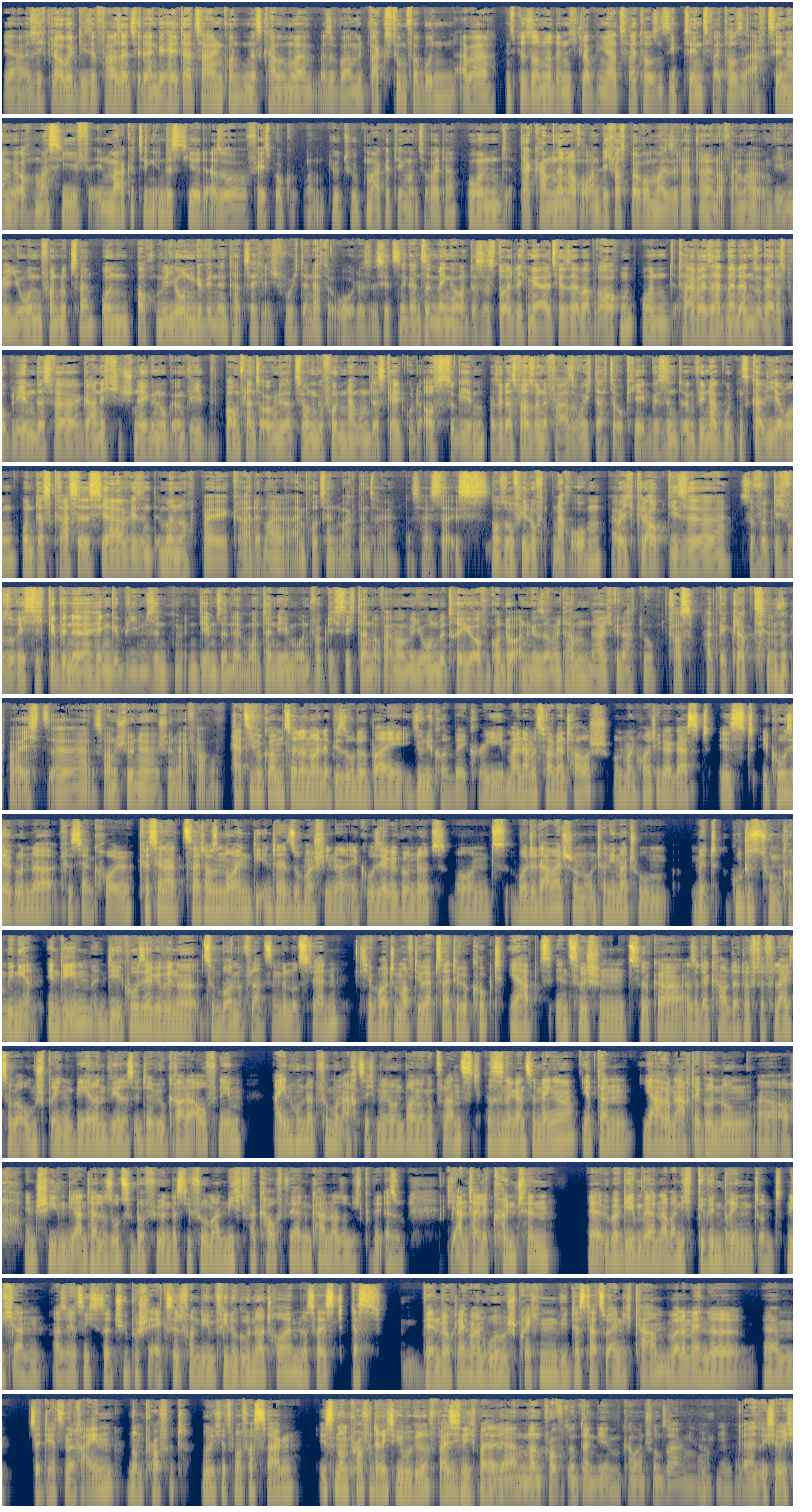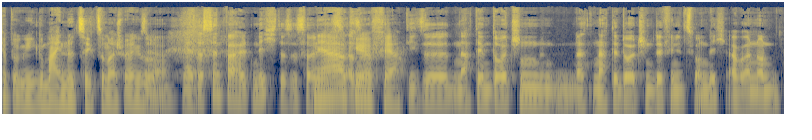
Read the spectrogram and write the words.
Ja, also ich glaube, diese Phase, als wir dann Gehälter zahlen konnten, das kam immer, also war mit Wachstum verbunden, aber insbesondere dann, ich glaube, im Jahr 2017, 2018 haben wir auch massiv in Marketing investiert, also Facebook und YouTube Marketing und so weiter. Und da kam dann auch ordentlich was bei rum. Also da hat man dann auf einmal irgendwie Millionen von Nutzern und auch Millionen Gewinne tatsächlich, wo ich dann dachte, oh, das ist jetzt eine ganze Menge und das ist deutlich mehr, als wir selber brauchen. Und teilweise hatten wir dann sogar das Problem, dass wir gar nicht schnell genug irgendwie Baumpflanzorganisationen gefunden haben, um das Geld gut auszugeben. Also das war so eine Phase, wo ich dachte, okay, wir sind irgendwie in einer guten Skalierung. Und das Krasse ist ja, wir sind immer noch bei gerade mal einem Prozent Marktanteil. Das heißt, da ist noch so viel Luft nach oben. Aber ich glaube, diese so wirklich, wo so richtig Gewinne hängen geblieben sind in dem Sinne im Unternehmen und wirklich sich dann auf einmal Millionenbeträge auf dem Konto angesammelt haben, da habe ich gedacht, oh, krass, hat geklappt. war echt, äh, es war eine schöne, schöne Erfahrung. Herzlich willkommen zu einer neuen Episode bei Unicorn Bakery. Mein Name ist Fabian Tausch und mein heutiger Gast ist Ecosia-Gründer Christian Kroll. Christian hat 2009 die Internetsuchmaschine Ecosia gegründet und wollte damals schon Unternehmertum mit Gutes tun kombinieren, indem die Ecosia-Gewinne zum Bäumepflanzen genutzt werden. Ich habe heute mal auf die Webseite geguckt. Ihr habt inzwischen circa, also der Counter dürfte vielleicht sogar umspringen, während wir das Interview gerade aufnehmen, 185 Millionen Bäume gepflanzt. Das ist eine ganze Menge. Ihr habt dann Jahre nach der Gründung äh, auch entschieden, die Anteile so zu überführen, dass die Firma nicht verkauft werden kann, also nicht also die Anteile könnten äh, übergeben werden, aber nicht gewinnbringend und nicht an, also jetzt nicht dieser typische Exit, von dem viele Gründer träumen. Das heißt, das werden wir auch gleich mal in Ruhe besprechen, wie das dazu eigentlich kam, weil am Ende ähm, seid ihr jetzt eine rein Non-Profit, würde ich jetzt mal fast sagen. Ist Non-Profit der richtige Begriff? Weiß ich nicht, weil. Ja, Non-Profit-Unternehmen kann man schon sagen, ja. Also ich, ich habe irgendwie gemeinnützig zum Beispiel so. Ja. ja, das sind wir halt nicht. Das ist halt. Ja, das, okay, also fair. Diese nach dem deutschen, nach, nach der deutschen Definition nicht, aber Non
